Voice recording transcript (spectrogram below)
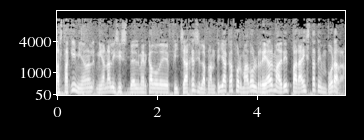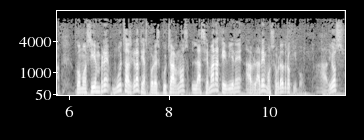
Hasta aquí mi, análisis del mercado de fichajes y la plantilla que ha formado el Real Madrid para esta temporada. Como siempre, muchas gracias por escucharnos. La semana que viene hablaremos sobre otro equipo. Adiós.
